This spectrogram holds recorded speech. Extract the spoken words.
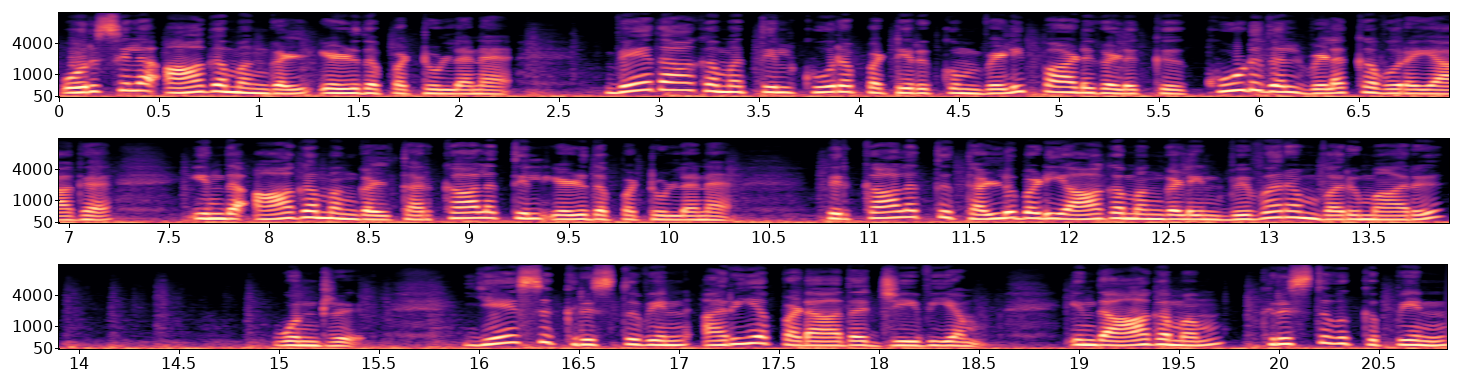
ஒரு சில ஆகமங்கள் எழுதப்பட்டுள்ளன. வேதாகமத்தில் கூறப்பட்டிருக்கும் வெளிப்பாடுகளுக்கு கூடுதல் விளக்க உரையாக இந்த ஆகமங்கள் தற்காலத்தில் எழுதப்பட்டுள்ளன. பிற்காலத்து தள்ளுபடி ஆகமங்களின் விவரம் வருமாறு ஒன்று. இயேசு கிறிஸ்துவின் அறியப்படாத ஜீவியம். இந்த ஆகமம் கிறிஸ்துவுக்கு பின்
